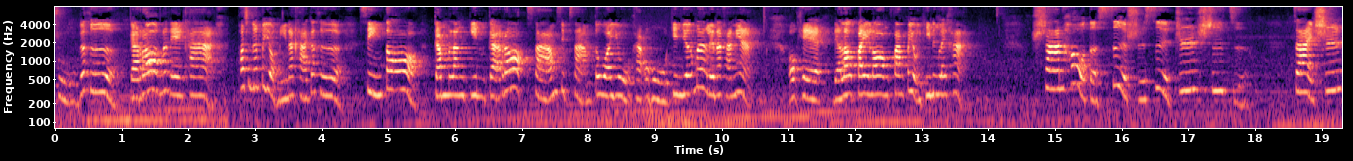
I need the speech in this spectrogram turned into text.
สูก็คือกระรอกนั่นเองค่ะ เพราะฉะนั้นประโยคนี้นะคะก็คือ สิงโต กำลังกินกระรอก 33 ตัวอยู่ค่ะ โอ้โห กินเยอะมากเลยนะคะเนี่ย โอเค เดี๋ยวเราไปลองฟังประโยคอีกทีนึงเลยค่ะ山后的四十四只狮子在吃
